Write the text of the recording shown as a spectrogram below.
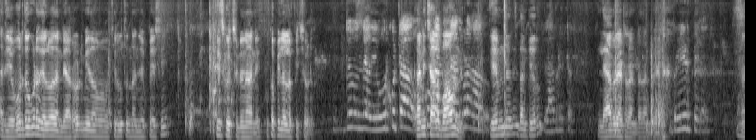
అది ఎవరిదో కూడా తెలియదండి ఆ రోడ్డు మీద తిరుగుతుందని చెప్పేసి తీసుకొచ్చిండు నాని. కుక్క పిల్లల పిచ్చోడు. ఇది ఉంది అది ఊరుకుంటా కానీ చాలా బాగుంది. అది దాని పేరు? ల్యాబొరేటరీ ల్యాబొరేటర్ అంట దాని పేరు. బ్రీడ్ పేరు అది. ఆ,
